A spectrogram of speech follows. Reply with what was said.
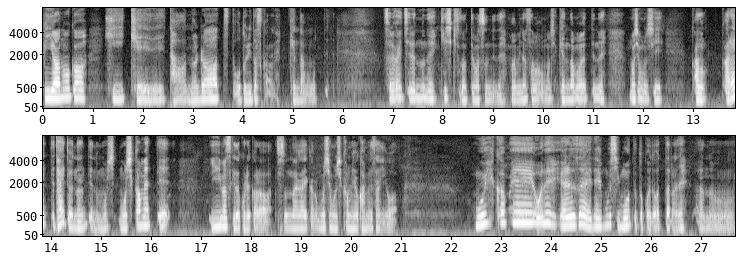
ピアノが弾けたなら、つって踊り出すからね、けん玉持って。それが一連のね、儀式となってますんでね、まあ皆様もしけん玉をやってね、もしもし、あの、あれってタイトルなんていうの？もし、もし亀って言いますけど、これからは。ちょっと長いから、もしもし亀よ、亀さんよは。もし亀をね、やる際ね、もしもってとこで終わったらね、あの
